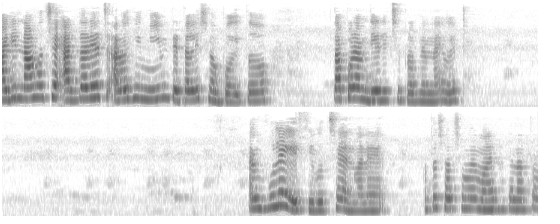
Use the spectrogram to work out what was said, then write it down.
আইডির নাম হচ্ছে অ্যাট দ্য রেট আরোহী মিম তেতাল্লিশ নব্বই। তো তারপর আমি দিয়ে দিচ্ছি প্রবলেম নাই ওয়েট আমি ভুলে গেছি, বুঝছেন? মানে অত সবসময় মনে থাকে না তো।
